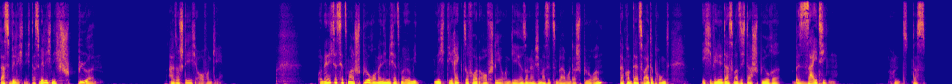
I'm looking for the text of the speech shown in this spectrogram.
Das will ich nicht. Das will ich nicht spüren. Also stehe ich auf und gehe. Und wenn ich das jetzt mal spüre und wenn ich mich jetzt mal irgendwie nicht direkt sofort aufstehe und gehe, sondern ich mal sitzen bleibe und das spüre, dann kommt der zweite Punkt ich will das, was ich da spüre, beseitigen. Und das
